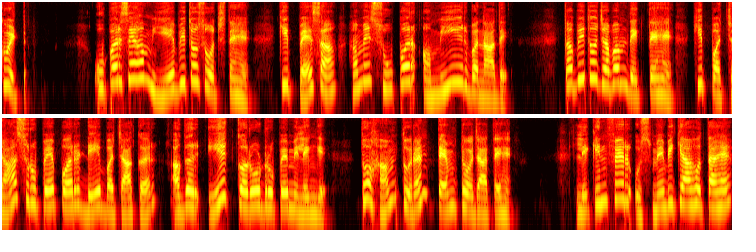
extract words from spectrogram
क्विट ऊपर से हम ये भी तो सोचते हैं कि पैसा हमें सुपर अमीर बना दे। तभी तो जब हम देखते हैं कि पचास रुपए पर डे बचाकर अगर एक करोड़ रुपए मिलेंगे तो हम तुरंत टेम्प्ट हो जाते हैं। लेकिन फिर उसमें भी क्या होता है?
